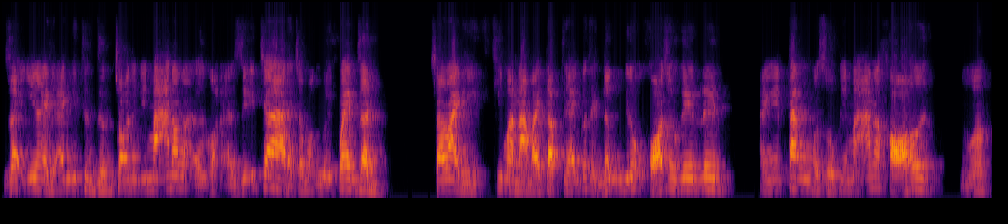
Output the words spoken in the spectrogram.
dạy như này thì anh thường thường cho những cái mã nó lại gọi là dễ tra để cho mọi người quen dần sau này thì khi mà làm bài tập thì anh có thể nâng cái độ khó cho game lên. Anh ấy tăng một số cái mã nó khó hơn đúng không?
